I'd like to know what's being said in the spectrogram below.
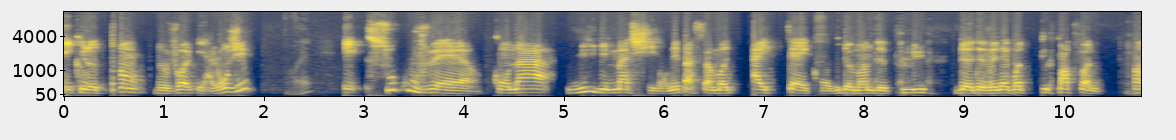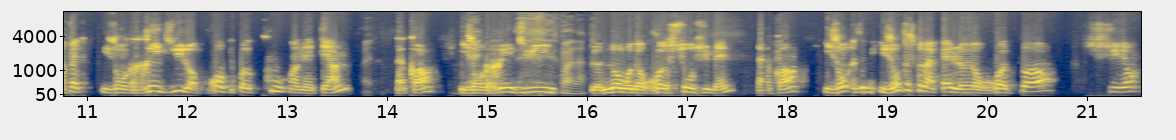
et que le temps de vol est allongé, et sous couvert qu'on a mis des machines, on est passé en mode high-tech, on vous demande de plus de, de venir avec votre smartphone. En mhm. fait, ils ont réduit leur propre coût en interne, d'accord? Ils ont réduit le nombre de ressources humaines, d'accord? Ils, ont, ils ont fait ce qu'on appelle le report sur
